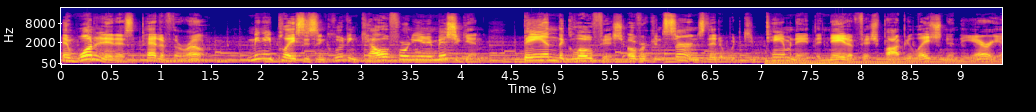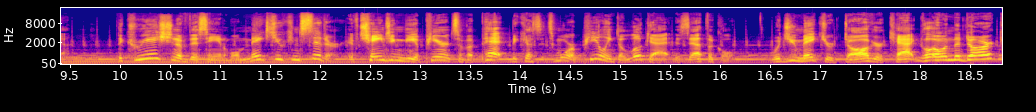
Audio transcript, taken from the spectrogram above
and wanted it as a pet of their own. Many places, including California and Michigan, banned the glowfish over concerns that it would contaminate the native fish population in the area. The creation of this animal makes you consider if changing the appearance of a pet because it's more appealing to look at is ethical. Would you make your dog or cat glow in the dark?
